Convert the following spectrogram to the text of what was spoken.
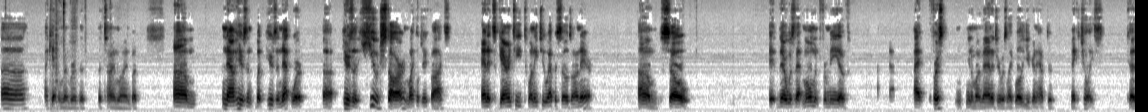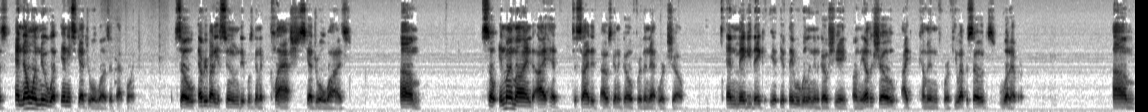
Uh, I can't remember the, the timeline, but um, now here's a but here's a network. Uh, here's a huge star, Michael J. Fox, and it's guaranteed 22 episodes on air. Um, so it, there was that moment for me of, I first, you know, my manager was like, "Well, you're going to have to make a choice," because and no one knew what any schedule was at that point. So everybody assumed it was going to clash schedule wise. Um, so in my mind, I had decided I was going to go for the network show, and maybe they, if they were willing to negotiate on the other show, I'd come in for a few episodes, whatever. Um,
